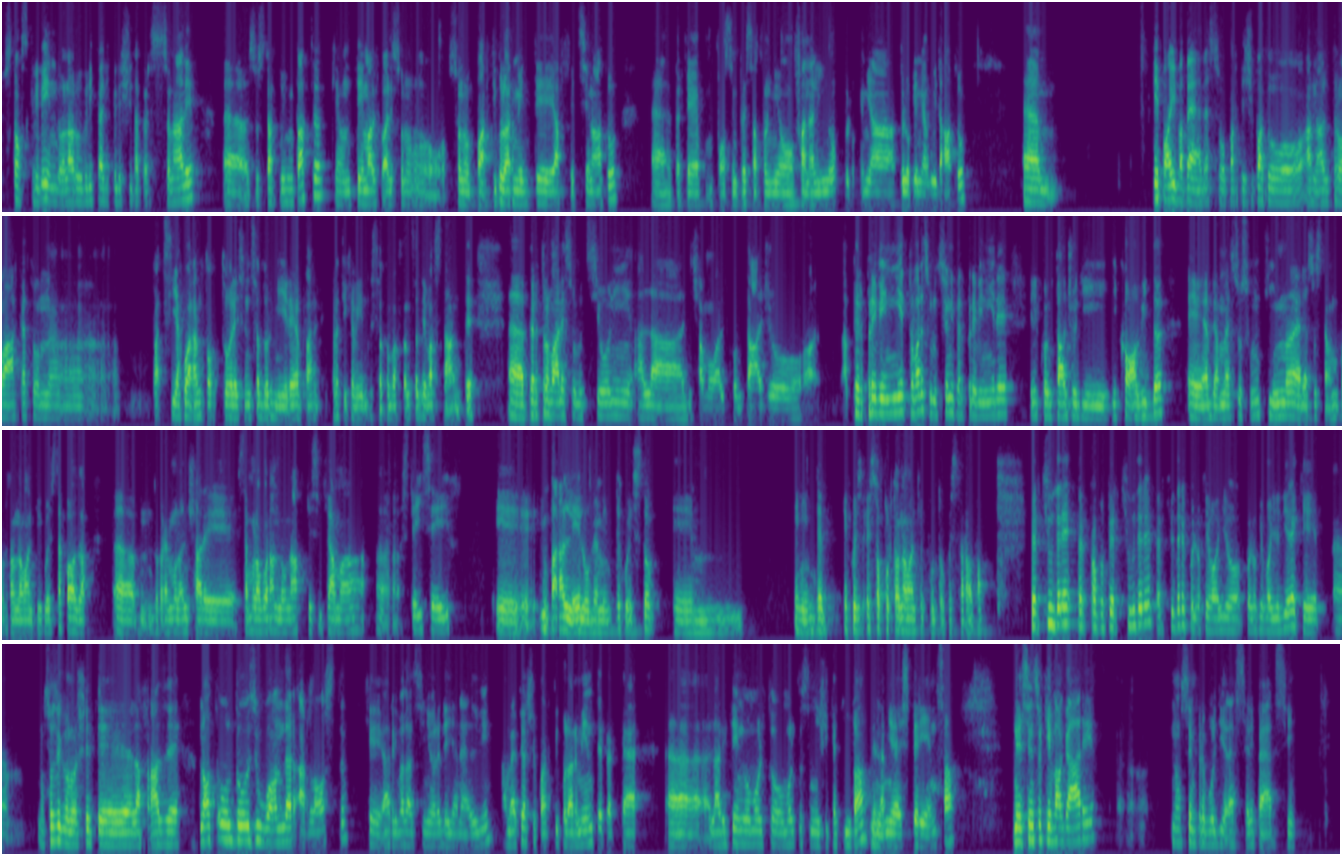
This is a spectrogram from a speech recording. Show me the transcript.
sto scrivendo la rubrica di crescita personale eh, su Start Impact, che è un tema al quale sono, sono particolarmente affezionato, eh, perché è un po' sempre stato il mio fanalino, quello che mi ha, che mi ha guidato. Um, e poi, vabbè, adesso ho partecipato a un altro hackathon, uh, pazzia, 48 ore senza dormire, praticamente è stato abbastanza devastante, uh, per trovare soluzioni alla, diciamo, al contagio, per prevenire, trovare soluzioni per prevenire il contagio di, di Covid e abbiamo messo su un team e adesso stiamo portando avanti questa cosa. Uh, dovremmo lanciare, stiamo lavorando a un'app che si chiama uh, Stay Safe e in parallelo ovviamente questo e, e niente, e, que- e, sto portando avanti appunto questa roba. Per chiudere, per, proprio per chiudere, per chiudere quello, che voglio, quello che voglio dire è che um, non so se conoscete la frase Not all those who wander are lost, che arriva dal Signore degli Anelli. A me piace particolarmente perché eh, la ritengo molto, molto significativa nella mia esperienza, nel senso che vagare eh, non sempre vuol dire essere persi.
